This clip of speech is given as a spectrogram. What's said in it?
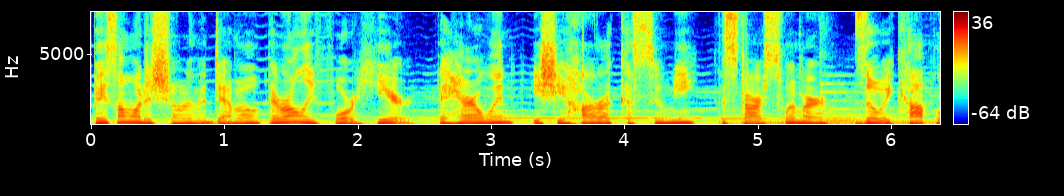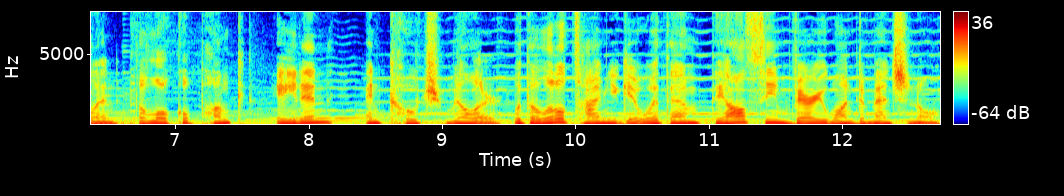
Based on what is shown in the demo, there are only four here. The heroine, Ishihara Kasumi, the star swimmer, Zoe Copland, the local punk, Aiden, and Coach Miller. With the little time you get with them, they all seem very one dimensional,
